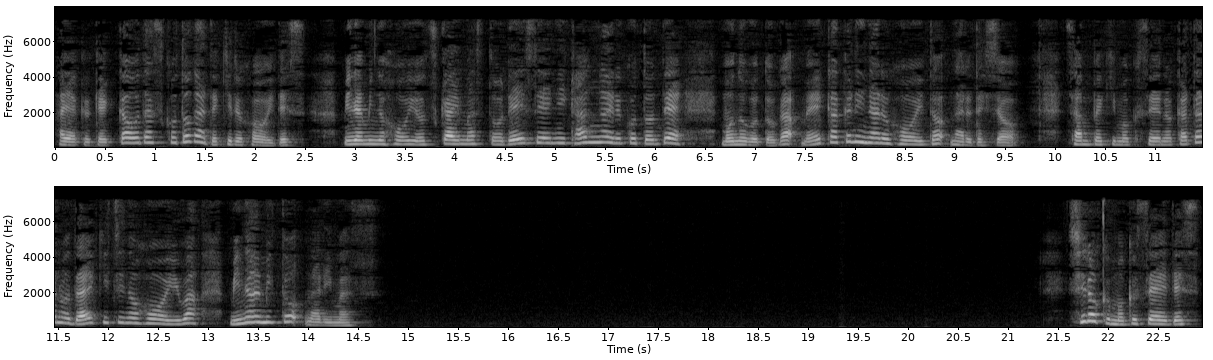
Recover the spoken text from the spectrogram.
早く結果を出すことができる方位です。南の方位を使いますと冷静に考えることで物事が明確になる方位となるでしょう。三匹木星の方の大吉の方位は南となります。白く木星です。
